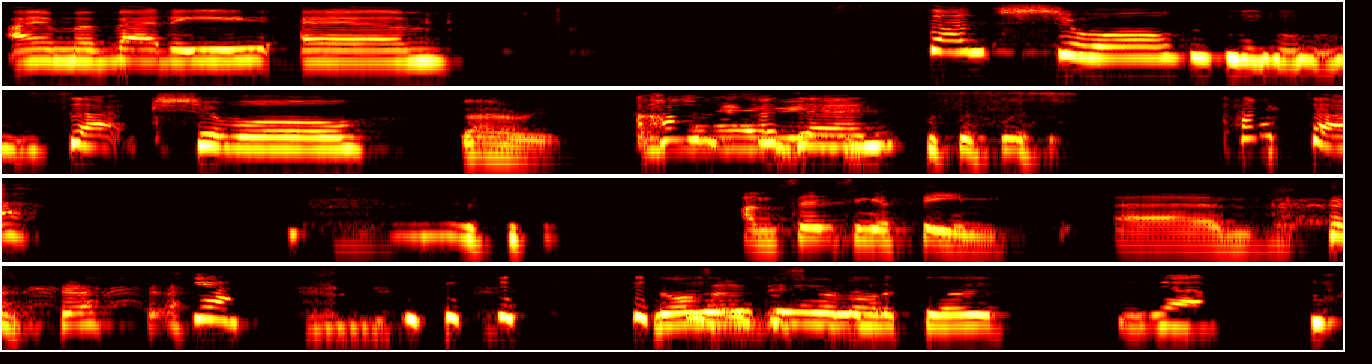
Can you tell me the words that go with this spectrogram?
I am a very um sensual, sexual, Very. confident character. I'm sensing a theme. Um, yeah. Not So so this- a lot of clothes. Yeah. so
